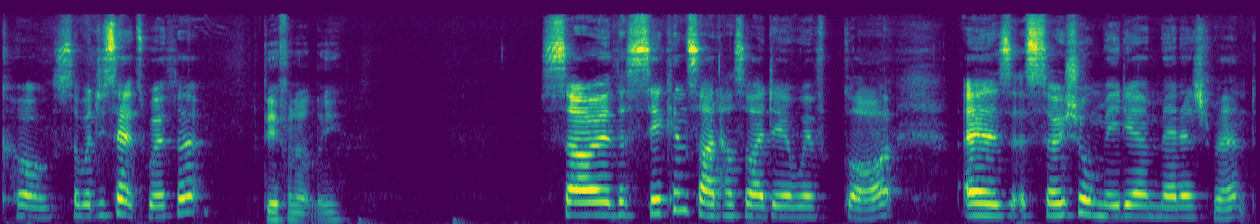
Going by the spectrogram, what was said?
Cool. So would you say it's worth it? Definitely. So the second side hustle idea we've got is social media management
